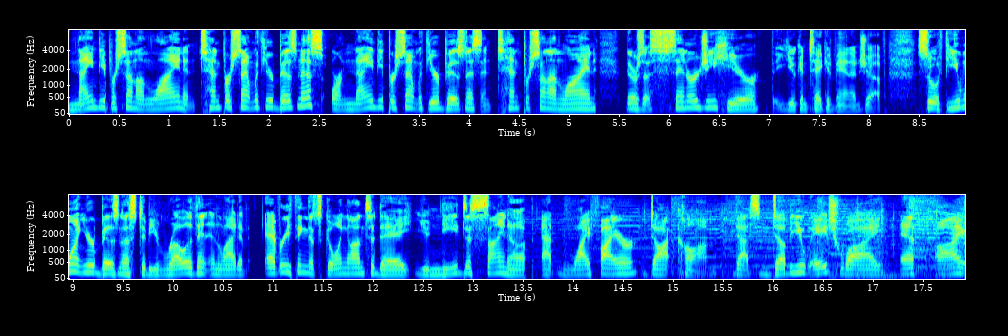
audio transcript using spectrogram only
90% online and 10% with your business, or 90% with your business and 10% online, there's a synergy here that you can take advantage of. So, if you want your business to be relevant in light of everything that's going on today, you need to sign up at whyfire.com. That's W H Y F I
